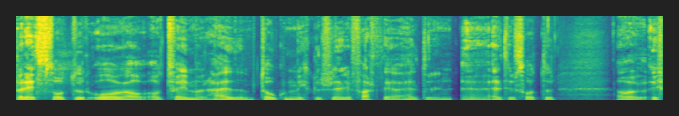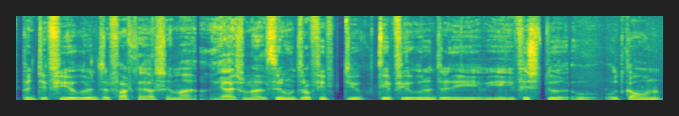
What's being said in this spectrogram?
breytt þóttur og á, á tveimur hæðum tókum miklu fleiri farþega heldur en uh, eldri þóttur það var uppundi 400 farþegar sem að, já, svona 350 til 400 í, í fyrstu útgáðunum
